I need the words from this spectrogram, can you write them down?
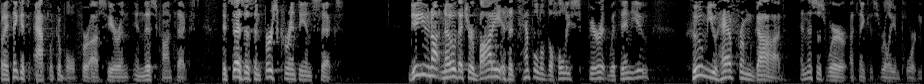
but I think it's applicable for us here in, in this context. It says this in 1 Corinthians 6. Do you not know that your body is a temple of the Holy Spirit within you, whom you have from God? And this is where I think it's really important.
